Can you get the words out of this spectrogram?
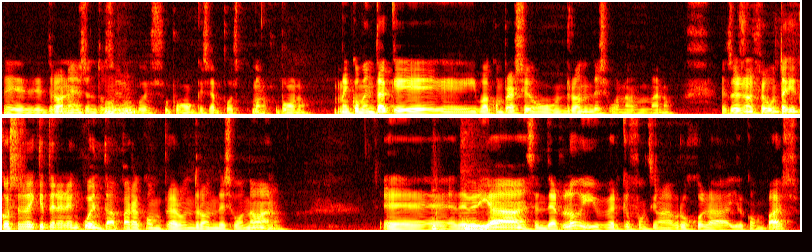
de, drones, entonces pues supongo que se ha puesto, bueno, supongo no. Me comenta que iba a comprarse un dron de segunda mano. Entonces nos pregunta qué cosas hay que tener en cuenta para comprar un dron de segunda mano. Eh, debería encenderlo y ver que funciona la brújula y el compás.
